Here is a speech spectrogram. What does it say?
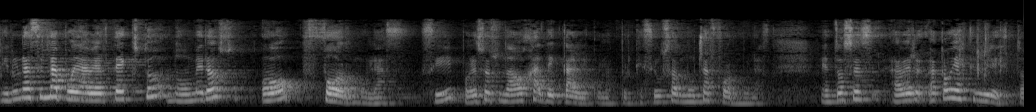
En una celda puede haber texto, números o fórmulas, ¿sí? Por eso es una hoja de cálculos, porque se usan muchas fórmulas. Entonces, a ver, acá voy a escribir esto.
